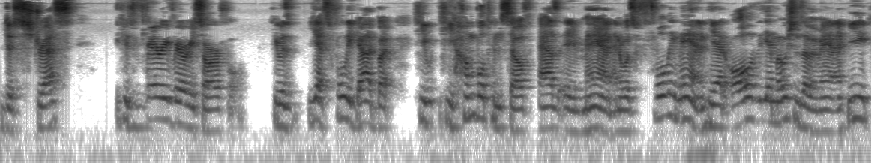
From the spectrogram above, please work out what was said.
distress. He was very, very sorrowful. He was, yes, fully God, but he, he humbled himself as a man and was fully man and he had all of the emotions of a man and he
